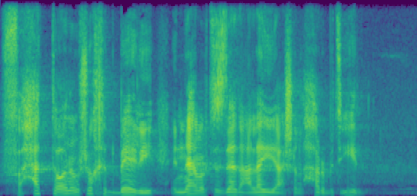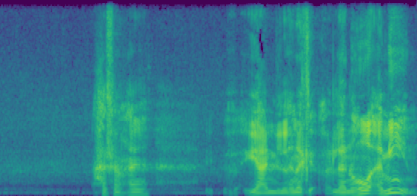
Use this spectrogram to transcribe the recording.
فحتى وأنا مش واخد بالي النعمة بتزداد عليا عشان الحرب تقيل. فاهم حاجة؟ يعني لأنك لأن هو أمين.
